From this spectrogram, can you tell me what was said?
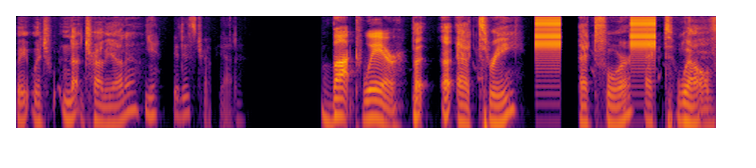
Wait, which? Not Traviata, Yeah, it is Traviata. But where? but uh, Act Three, Act Four, Act Twelve.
